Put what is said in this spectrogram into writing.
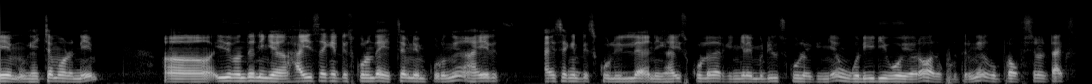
name உங்கள் ஹெச்எம்மோட நேம் இது வந்து நீங்கள் ஹை செகண்டரி ஸ்கூல் இருந்தால் ஹெச்எம் நேம் கொடுங்க. ஹையர் ஹை செகண்டரி ஸ்கூல் இல்லை நீங்கள் ஹை ஸ்கூலில் தான் இருக்கீங்க இல்லை மிடில் ஸ்கூலில் இருக்கீங்க உங்கள் டிடிஓ யாரோ அதை கொடுத்துருங்க. உங்கள் professional tax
